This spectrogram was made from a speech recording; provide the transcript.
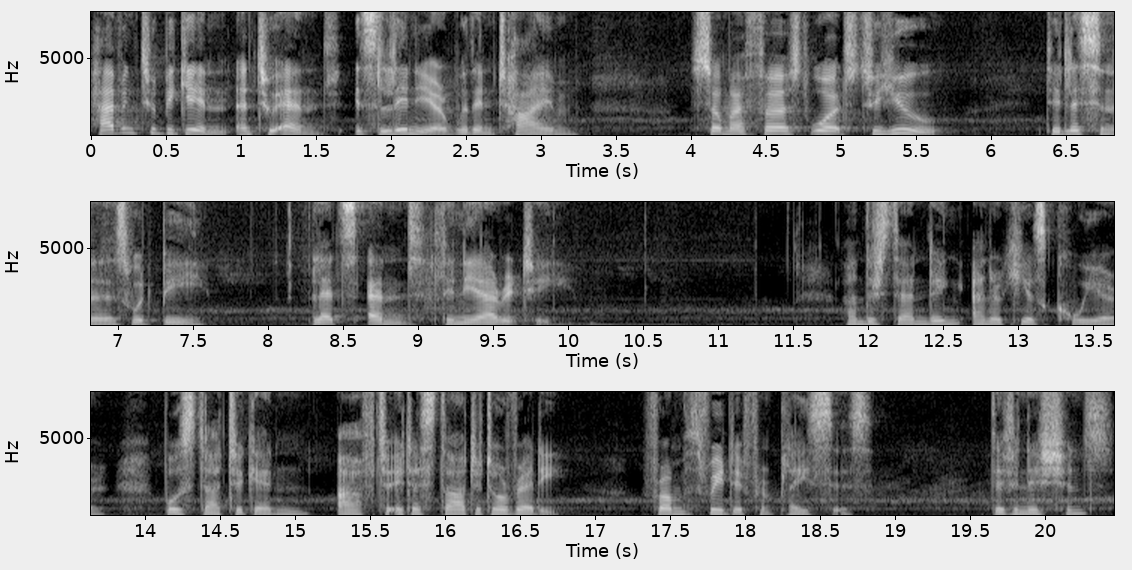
having to begin and to end is linear within time. So, my first words to you the listeners, would be let's end linearity. Understanding anarchy as queer will start again after it has started already, from three different places definitions,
